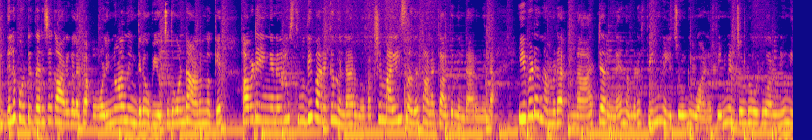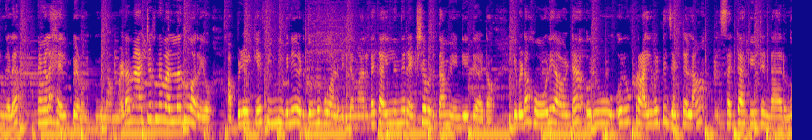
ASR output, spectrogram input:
ഇതിൽ പൊട്ടിത്തെറിച്ച കാറുകളൊക്കെ ഓൾ എന്ന ഇന്ധനം ഉപയോഗിച്ചത് കൊണ്ടാണെന്നൊക്കെ അവിടെ ഇങ്ങനെ ഒരു ശ്രുതി പരക്കുന്നുണ്ടായിരുന്നു. പക്ഷെ മൈൽസ് അത് കണക്കാക്കുന്നുണ്ടായിരുന്നില്ല. ഇവിടെ നമ്മുടെ മാറ്ററിനെ നമ്മുടെ ഫിൻ വിളിച്ചോണ്ട് പോവാണ്. ഫിൻ വിളിച്ചോണ്ട് പോയിട്ട് പറഞ്ഞു നിങ്ങൾ ഞങ്ങളെ ഹെൽപ്പ് ചെയ്യണം. നമ്മുടെ മാറ്ററിന് വല്ലതും അറിയോ? അപ്പോഴേക്ക് ഫിൻ ഇവനെ എടുത്തുകൊണ്ട് പോവാണ്. വില്ലന്മാരുടെ കയ്യിൽ നിന്ന് രക്ഷപ്പെടുത്താൻ വേണ്ടിയിട്ട് കേട്ടോ. ഇവിടെ ഹോളി ആവട്ടെ ഒരു ഒരു പ്രൈവറ്റ് ജെറ്റ് എല്ലാം സെറ്റ് ആക്കിയിട്ടുണ്ടായിരുന്നു.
